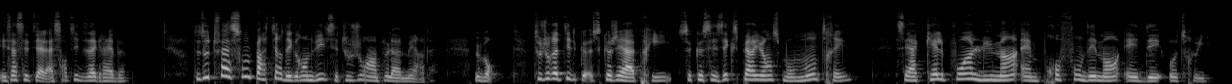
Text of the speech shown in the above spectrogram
et ça c'était à la sortie de Zagreb. De toute façon, partir des grandes villes, c'est toujours un peu la merde. Mais bon, toujours est-il que ce que j'ai appris, ce que ces expériences m'ont montré, c'est à quel point l'humain aime profondément aider autrui.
